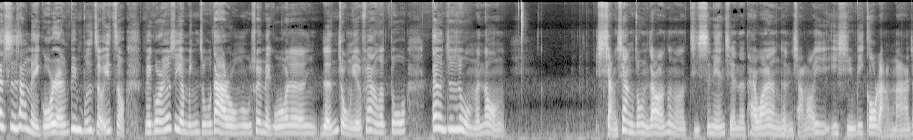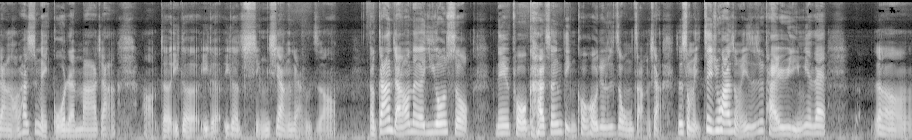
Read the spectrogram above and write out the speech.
但事实上，美国人并不是只有一种，美国人又是一个民族大熔炉，所以美国人人种也非常的多。但就是我们那种想象中，你知道那种几十年前的台湾人可能想到一一型米狗狼吗？这样哦，他是美国人吗？这样啊的一个一个一个形象这样子哦。呃，刚刚讲到那个 Yoso Nipple 卡称顶扣扣，就是这种长相。这什么？这句话是什么意思？就是台语里面在嗯。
